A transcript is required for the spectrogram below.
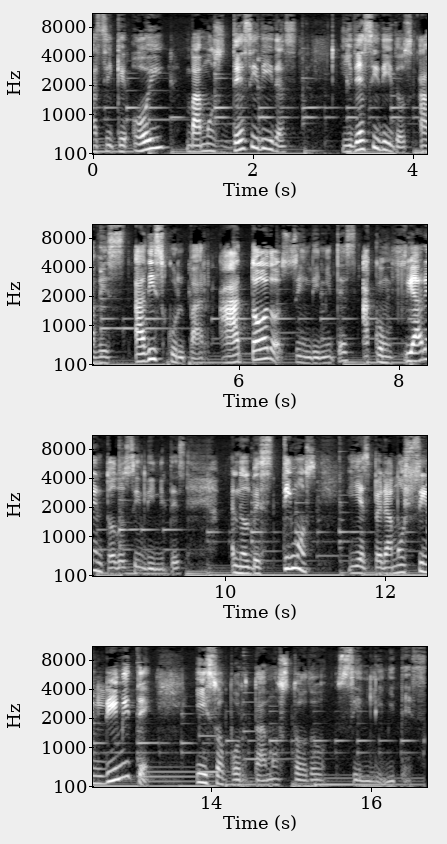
Así que hoy vamos decididas y decididos a, a disculpar a todos sin límites, a confiar en todos sin límites. Nos vestimos y esperamos sin límite y soportamos todo sin límites.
